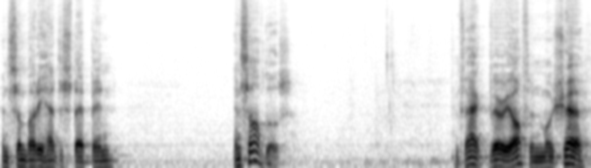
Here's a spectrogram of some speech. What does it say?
and somebody had to step in and solve those. In fact, very often Moshe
